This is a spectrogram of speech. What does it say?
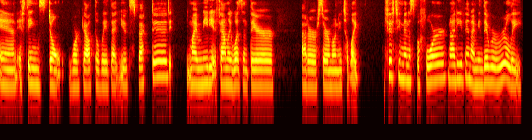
and if things don't work out the way that you expected, my immediate family wasn't there at our ceremony till like 15 minutes before, not even. I mean, they were really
